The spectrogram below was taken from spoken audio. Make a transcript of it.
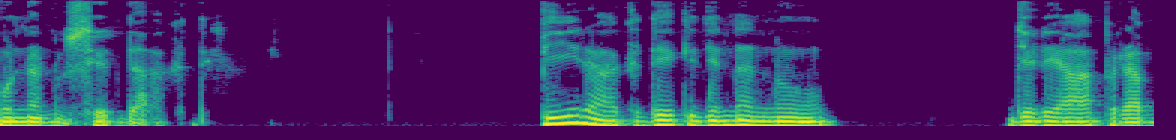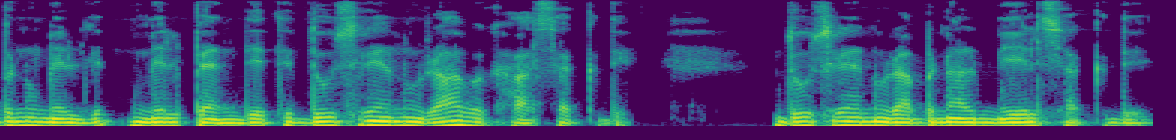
ਉਹਨਾਂ ਨੂੰ ਸਿੱਧ ਆਖਦੇ। ਪੀਰ ਆਖਦੇ ਕਿ ਜਿਨ੍ਹਾਂ ਨੂੰ ਜਿਹੜੇ ਆਪ ਰੱਬ ਨੂੰ ਮਿਲ ਮਿਲ ਪੈਂਦੇ ਤੇ ਦੂਸਰਿਆਂ ਨੂੰ ਰਾਹ ਵਿਖਾ ਸਕਦੇ, ਦੂਸਰਿਆਂ ਨੂੰ ਰੱਬ ਨਾਲ ਮੇਲ ਸਕਦੇ,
